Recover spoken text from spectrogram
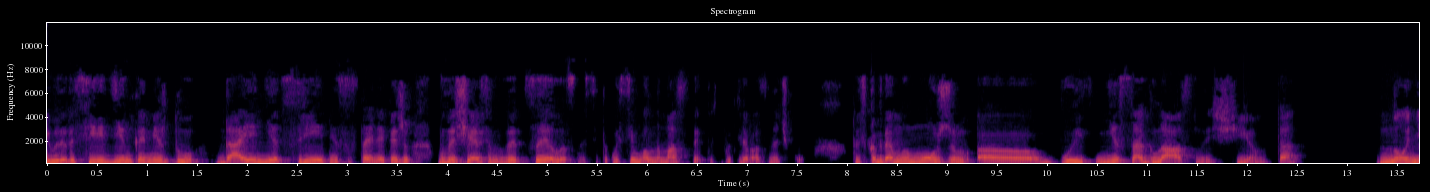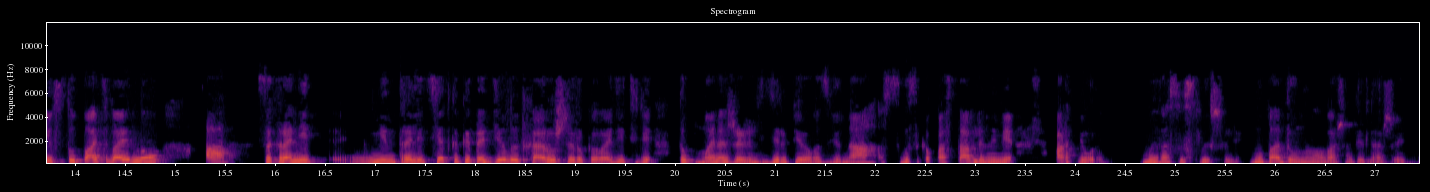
И вот эта серединка между да и нет, среднее состояние, опять же, возвращаемся к этой целостности, такой символ на мосты, пусть будет для вас значку. То есть, когда мы можем э, быть не согласны с чем-то, но не вступать в войну, а сохранить э, нейтралитет, как это делают хорошие руководители, топ-менеджеры, лидеры первого звена с высокопоставленными партнерами. Мы вас услышали, мы подумаем о вашем предложении.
